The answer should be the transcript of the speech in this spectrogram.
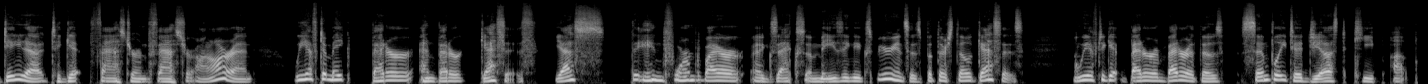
data to get faster and faster on our end, we have to make better and better guesses. Yes, informed by our execs' amazing experiences, but they're still guesses. And we have to get better and better at those simply to just keep up.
